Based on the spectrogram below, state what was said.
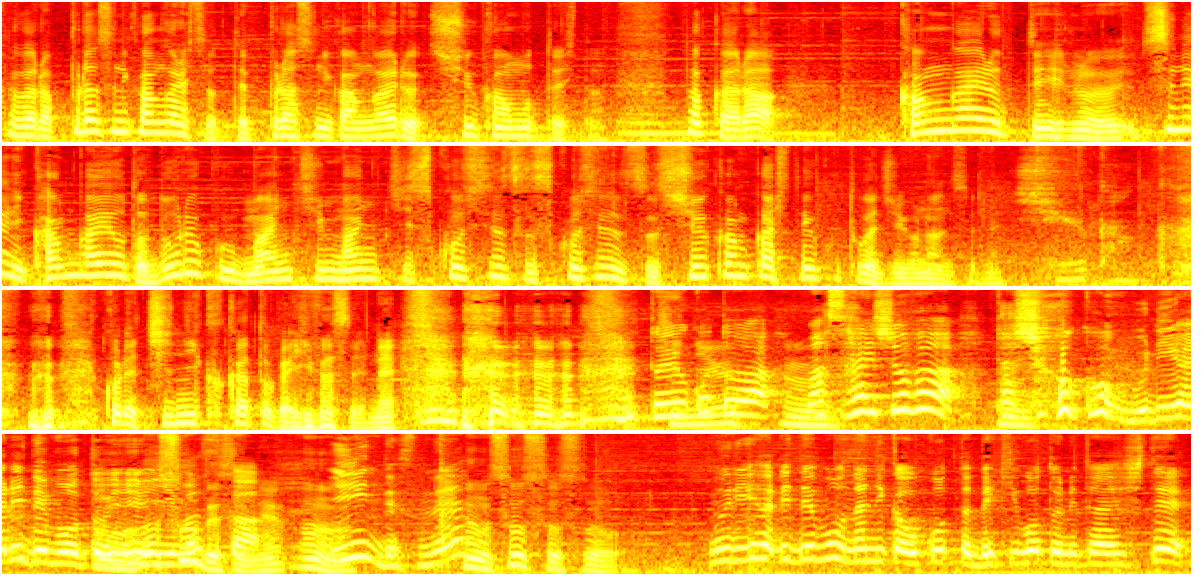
だからプラスに考える人ってプラスに考える習慣を持ってる人、うん、だから考えるっていうのを常に考えようと努力毎日毎日少しずつ少しずつ習慣化していくことが重要なんですよね。習慣化 これ血肉化とか言いますよね。ということは、うん、まあ最初は多少こう無理やりでもといいますか、うんすね、いいんですね。そうそうそう。無理やりでも何か起こった出来事に対して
